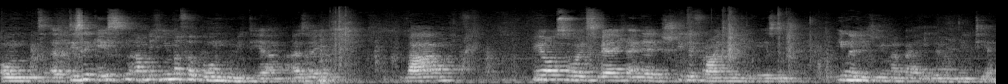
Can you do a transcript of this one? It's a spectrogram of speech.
Und äh, diese Gästen haben mich immer verbunden mit ihr. Also ich war ja, so, als wäre ich eine stille Freundin gewesen innerlich immer bei ihr und mit ihr.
